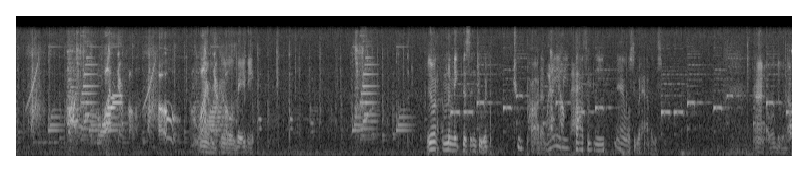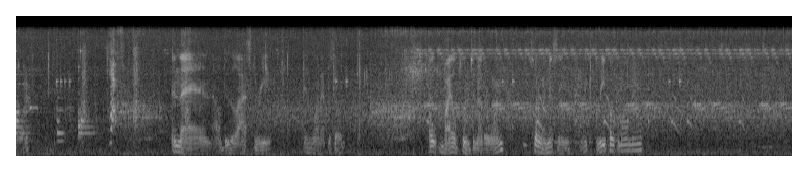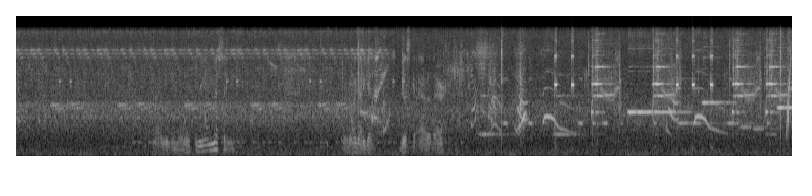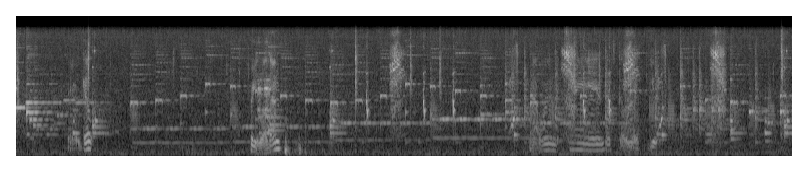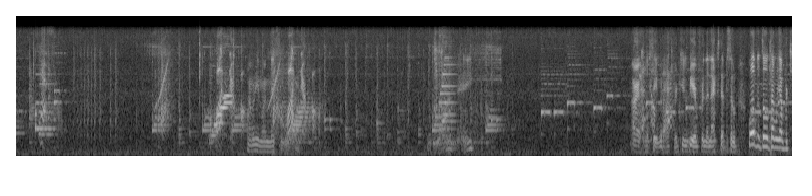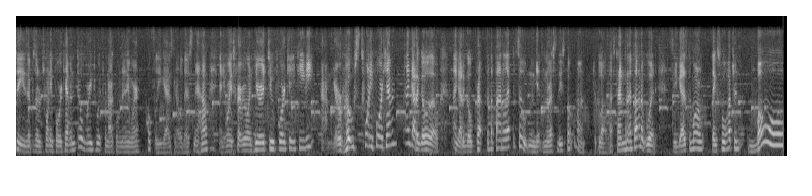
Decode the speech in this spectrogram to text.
Wonderful. Oh, There we go, baby. You know what? I'm gonna make this into a two-potter. Maybe, back. possibly. Yeah, we'll see what happens. Ah, I know, we'll do another one. Yes. And then I'll do the last three in one episode. Oh, Vileplume's another one. So what am I missing? Like three Pokemon now? I don't even know what three I'm missing. Oh, I gotta get this guy out of there. There we go. Pretty well done. That one, and let's go with you. How many am I missing? Wonderful. Eh? Alright, we'll save it off for two here for the next episode. Well, that's all the time we got for today's episode of 24, Kevin. Don't worry, Twitch, we're not going anywhere. Hopefully you guys know this now. Anyways, for everyone here at 24K TV, I'm your host, 24, Kevin. I gotta go, though. I gotta go prep for the final episode and getting the rest of these Pokemon. Took a lot less time than I thought it would. See you guys tomorrow. Thanks for watching. Bye!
